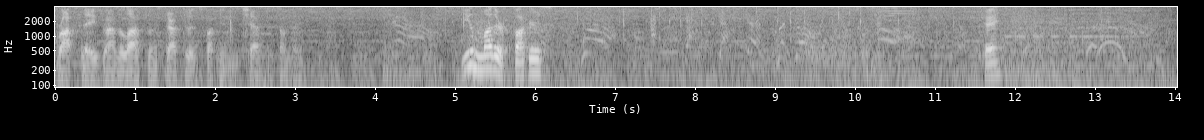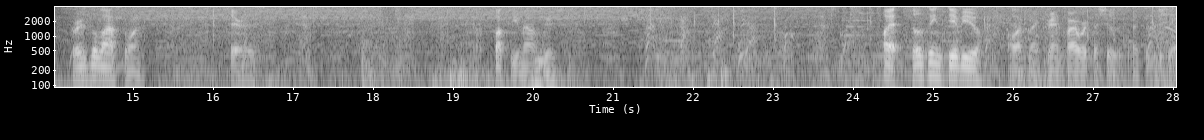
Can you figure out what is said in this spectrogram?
Rocksteady's gonna have the last one strapped to his fucking chest or something. You motherfuckers! Okay. Where's the last one? There it is. Oh, fuck you, Mousers. Oh yeah, those things give you... Oh, that's nice. Grand fireworks. That shit was expensive as shit.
